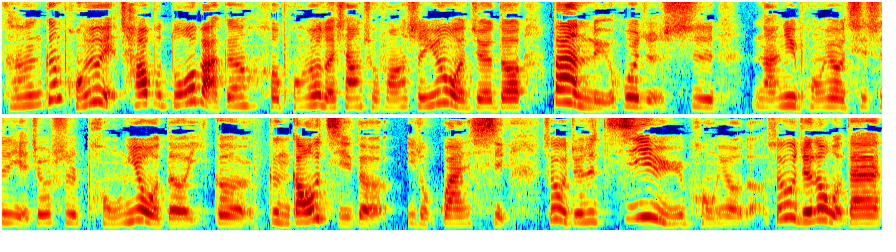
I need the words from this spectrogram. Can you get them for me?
可能跟朋友也差不多吧，跟和朋友的相处方式，因为我觉得伴侣或者是男女朋友，其实也就是朋友的一个更高级的一种关系，所以我觉得是基于朋友的。所以我觉得我在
